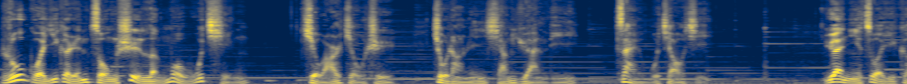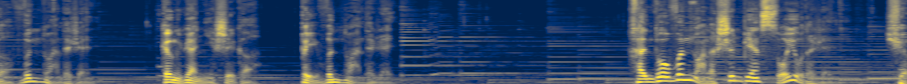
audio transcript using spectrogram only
如果一个人总是冷漠无情，久而久之，就让人想远离，再无交集。愿你做一个温暖的人，更愿你是个被温暖的人。很多温暖了身边所有的人，却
